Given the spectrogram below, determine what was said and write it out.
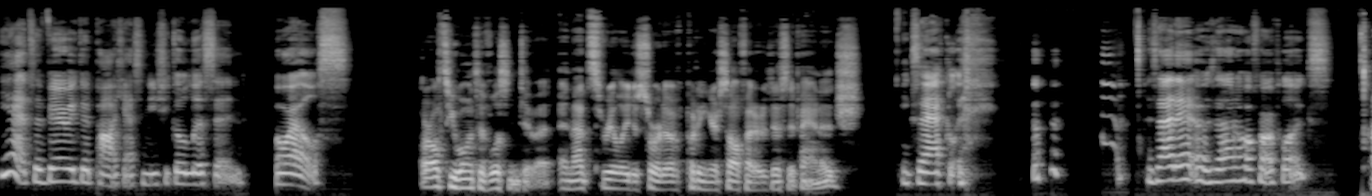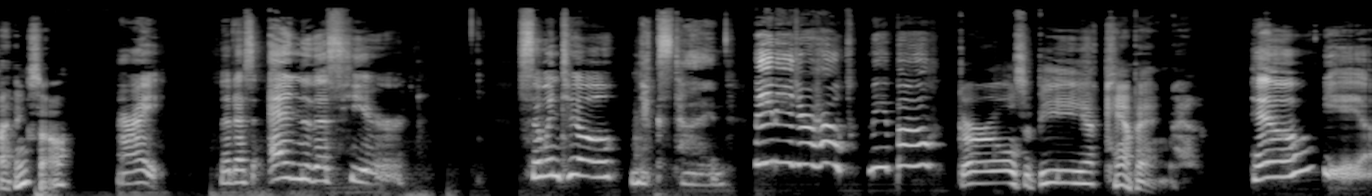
Yeah, it's a very good podcast and you should go listen. Or else. Or else you won't have listened to it. And that's really just sort of putting yourself at a disadvantage. Exactly. is that it? Or is that all for our plugs? I think so. Alright. Let us end this here. So until next time, we need your help, Meepo! Girls be camping. Hell yeah.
